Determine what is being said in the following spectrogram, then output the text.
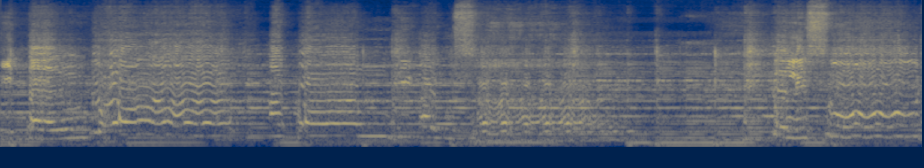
Kitang duha, akong di ay usay. Kalisod,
